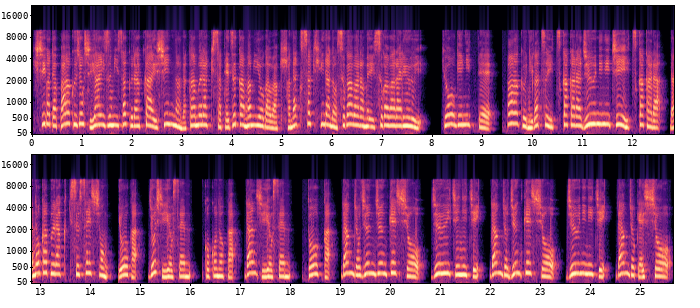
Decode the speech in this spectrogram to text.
ひし形パーク女子相泉桜海新名中村木佐手塚真美小川木花草木ひなの菅原芽菅原隆衣。競技日程。パーク2月5日から12日5日から7日プラクティスセッション8日女子予選9日男子予選10日、男女準々決勝、11日、男女準決勝、12日、男女決勝。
